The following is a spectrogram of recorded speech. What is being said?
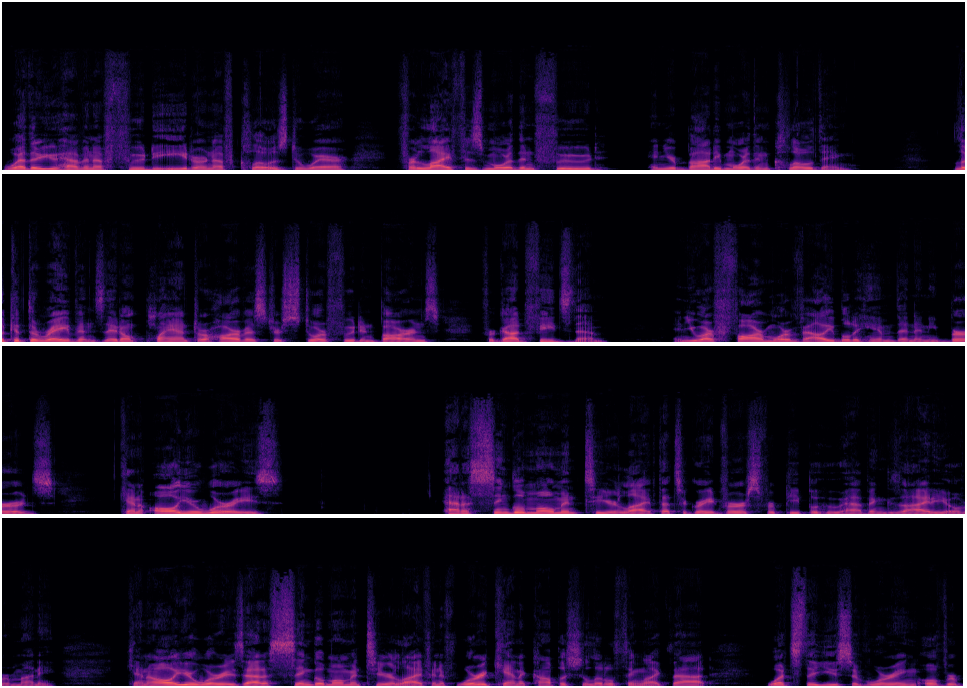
whether you have enough food to eat or enough clothes to wear. For life is more than food, and your body more than clothing. Look at the ravens. They don't plant or harvest or store food in barns, for God feeds them. And you are far more valuable to Him than any birds. Can all your worries add a single moment to your life? That's a great verse for people who have anxiety over money. Can all your worries add a single moment to your life? And if worry can't accomplish a little thing like that, what's the use of worrying over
